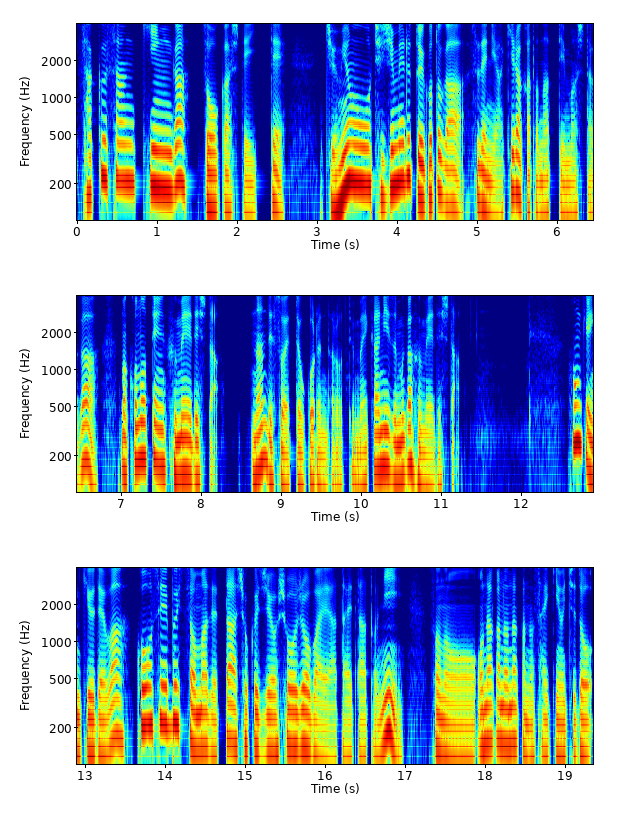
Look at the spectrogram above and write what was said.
酢酸菌が増加していって寿命を縮めるということがすでに明らかとなっていましたが、まあ、この点不明でした。なんでそうやって起こるんだろうというメカニズムが不明でした。本研究では抗生物質を混ぜた食事を症状映へ与えた後にそのお腹の中の細菌を一度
